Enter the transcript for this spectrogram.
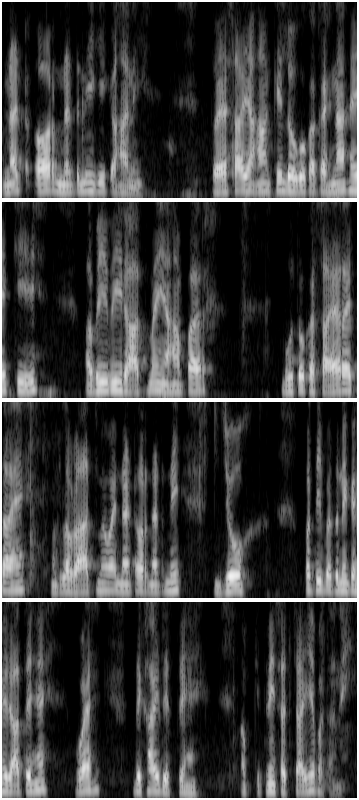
नट और नटनी की कहानी। तो ऐसा यहाँ के लोगों का कहना है कि अभी भी रात में यहाँ पर भूतों का साया रहता है। मतलब रात में वह नट और नटनी जो पति पत्नी कहे जाते हैं, वह दिखाई देते हैं। अब कितनी सच्चाई है पता नहीं।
